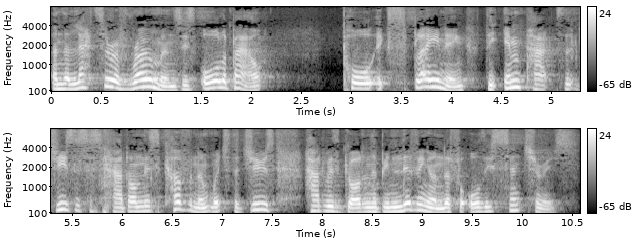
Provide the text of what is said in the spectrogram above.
And the letter of Romans is all about Paul explaining the impact that Jesus has had on this covenant which the Jews had with God and have been living under for all these centuries.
